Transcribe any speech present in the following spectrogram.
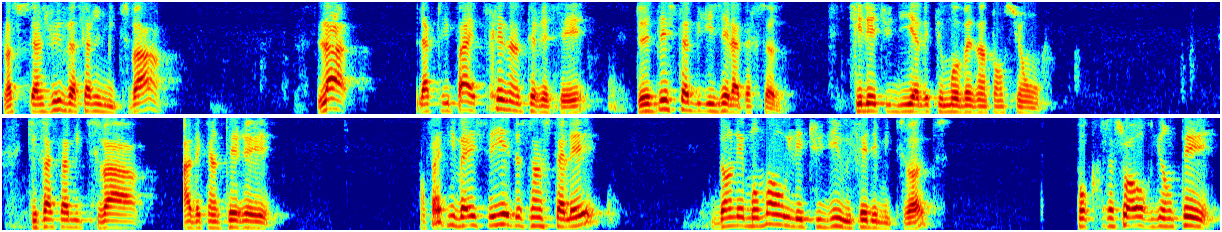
lorsqu'un juif va faire une mitzvah, là, la clipa est très intéressée de déstabiliser la personne, qu'il étudie avec une mauvaise intention, qu'il fasse la mitzvah avec intérêt. En fait, il va essayer de s'installer dans les moments où il étudie, où il fait des mitzvot, pour que ça soit orienté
